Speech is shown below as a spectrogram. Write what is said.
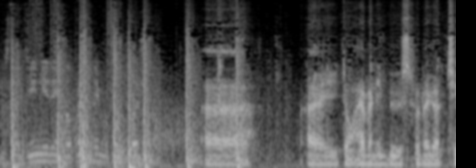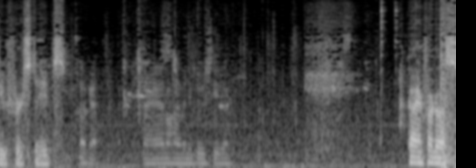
he's dead. Do you need any help or anything before we push? Uh, I don't have any boost, but I got two first aids. Okay. Sorry, I don't have any boost either. Guy in front of us.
